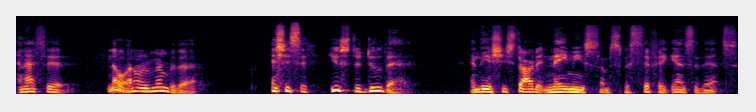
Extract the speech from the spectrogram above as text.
And I said, No, I don't remember that. And she said, Used to do that. And then she started naming some specific incidents.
